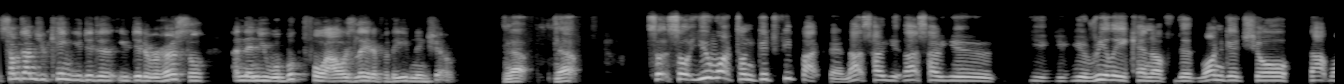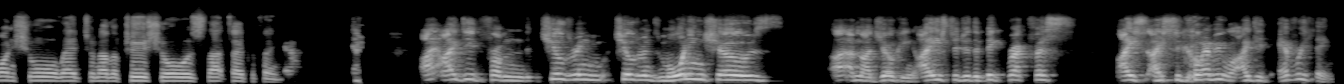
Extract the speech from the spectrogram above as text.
sometimes you came, you did a you did a rehearsal, and then you were booked four hours later for the evening show. Yeah, yeah. So so you worked on good feedback then. That's how you that's how you you you, you really kind of did one good show, that one show led to another two shows, that type of thing. I, I did from the children children's morning shows. I, I'm not joking. I used to do the big breakfast. I I used to go everywhere. I did everything.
